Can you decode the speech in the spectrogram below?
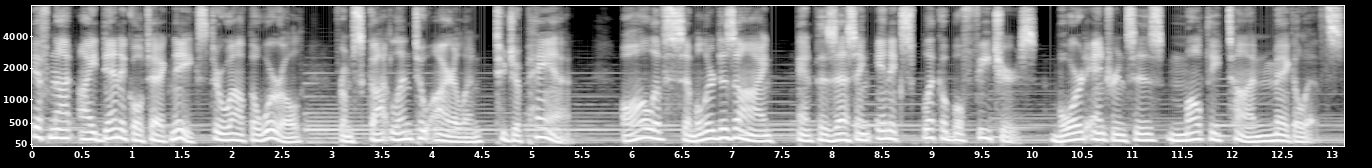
if not identical techniques throughout the world, from Scotland to Ireland to Japan, all of similar design and possessing inexplicable features, board entrances, multi-ton megaliths.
